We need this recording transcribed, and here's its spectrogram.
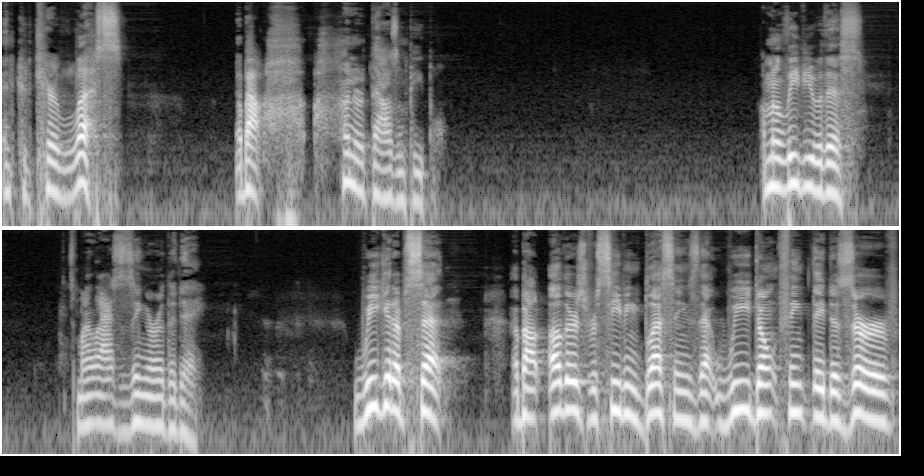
and could care less about 100,000 people. I'm going to leave you with this. It's my last zinger of the day. We get upset about others receiving blessings that we don't think they deserve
